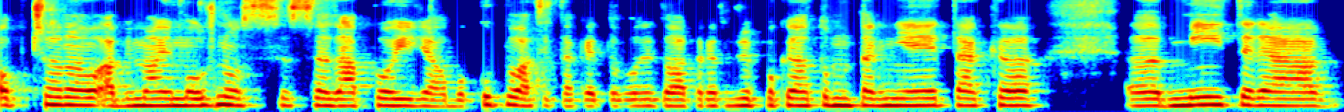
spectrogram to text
občanov, aby mali možnosť sa zapojiť alebo kupovať si takéto vozidlá, pretože pokiaľ tomu tak nie je, tak uh, my teda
